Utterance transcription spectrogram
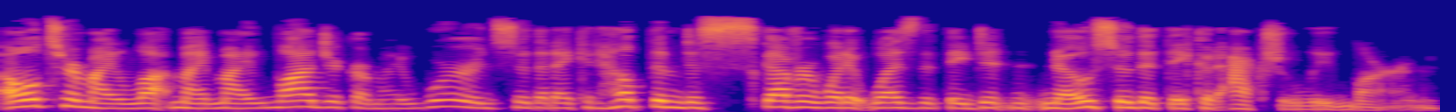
alter my lo- my my logic or my words so that I could help them discover what it was that they didn't know so that they could actually learn.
